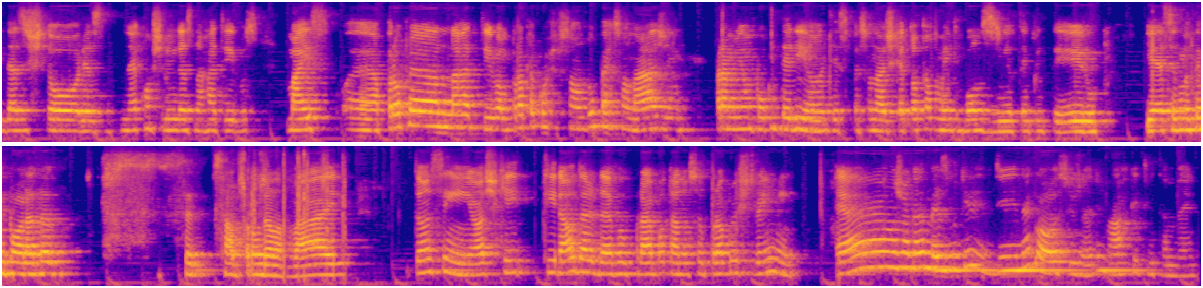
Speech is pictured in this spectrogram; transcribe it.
e das histórias, né, construindo as narrativas. Mas é, a própria narrativa, a própria construção do personagem, para mim é um pouco entediante. Esse personagem que é totalmente bonzinho o tempo inteiro. E aí a segunda temporada, você sabe para onde ela vai. Então, assim, eu acho que tirar o Daredevil para botar no seu próprio streaming é uma jogada mesmo de, de negócios, né? De marketing também.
